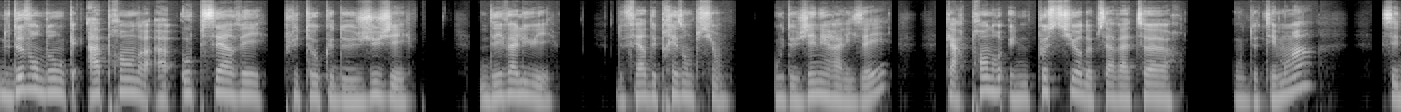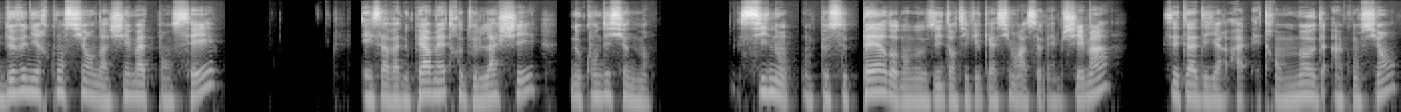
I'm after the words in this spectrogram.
Nous devons donc apprendre à observer plutôt que de juger, d'évaluer, de faire des présomptions ou de généraliser, car prendre une posture d'observateur ou de témoin, c'est devenir conscient d'un schéma de pensée et ça va nous permettre de lâcher nos conditionnements. Sinon, on peut se perdre dans nos identifications à ce même schéma, c'est-à-dire à être en mode inconscient,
